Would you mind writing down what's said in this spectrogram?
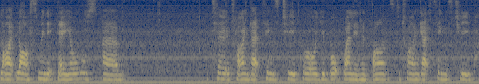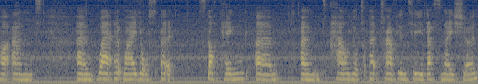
like last minute deals um, to try and get things cheaper or you book well in advance to try and get things cheaper and um, where, where you're uh, stopping um, and how you're tra uh, travelling to your destination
